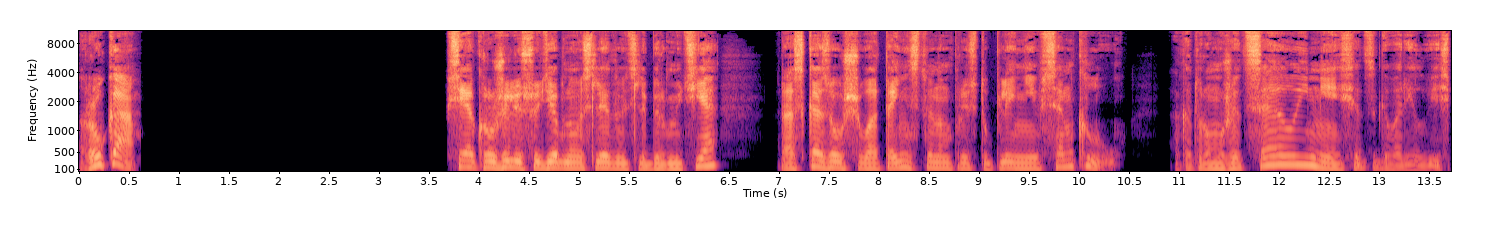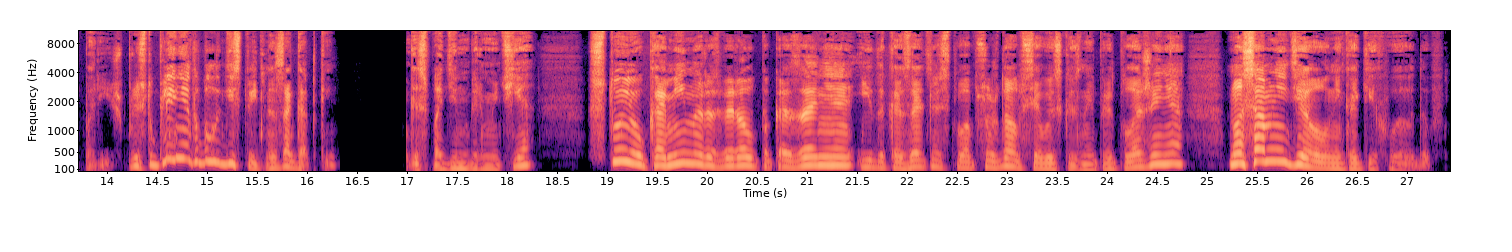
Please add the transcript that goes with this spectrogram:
Рука! Все окружили судебного следователя Бермютье, рассказывавшего о таинственном преступлении в Сен-Клу, о котором уже целый месяц говорил весь Париж. Преступление это было действительно загадкой. Господин Бермютье, стоя у камина, разбирал показания и доказательства, обсуждал все высказанные предположения, но сам не делал никаких выводов.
